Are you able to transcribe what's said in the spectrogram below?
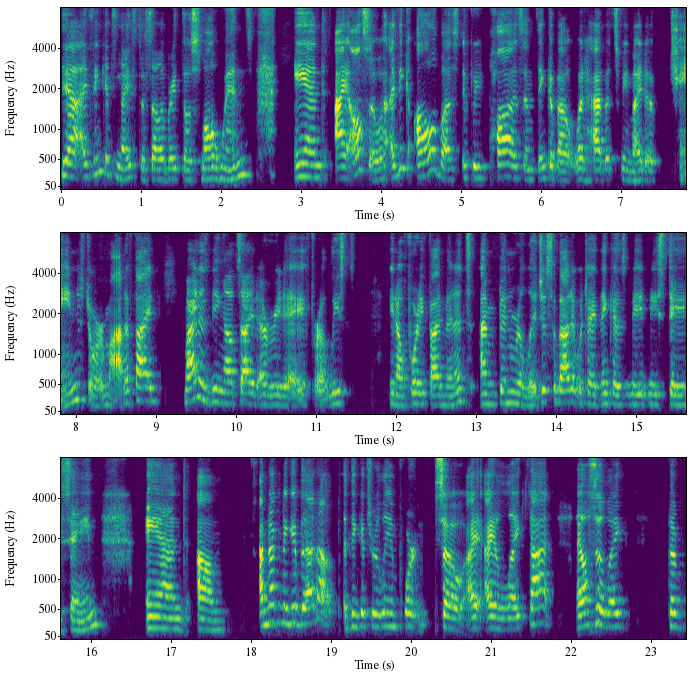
Yeah, I think it's nice to celebrate those small wins and I also, I think all of us, if we pause and think about what habits we might have changed or modified, mine is being outside every day for at least, you know, 45 minutes. I've been religious about it, which I think has made me stay sane. And um, I'm not going to give that up. I think it's really important. So I, I like that. I also like the,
